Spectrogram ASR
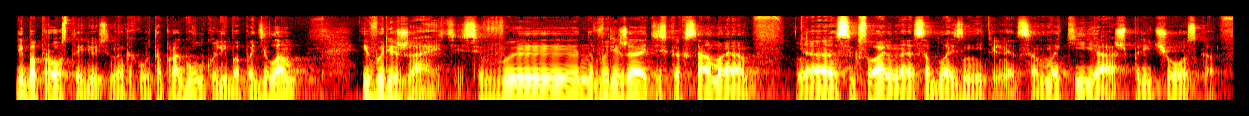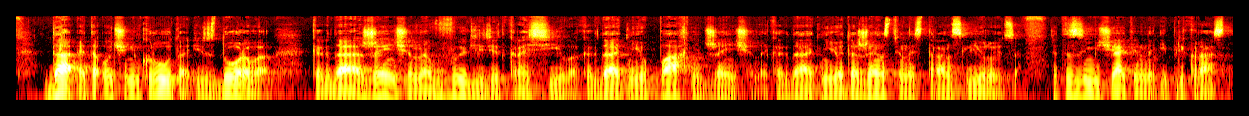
либо просто идете на какую-то прогулку, либо по делам, и выряжаетесь. Вы выряжаетесь как самая э, сексуальная соблазнительница, макияж, прическа. Да, это очень круто и здорово, когда женщина выглядит красиво, когда от нее пахнет женщиной, когда от нее эта женственность транслируется. Это замечательно и прекрасно.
